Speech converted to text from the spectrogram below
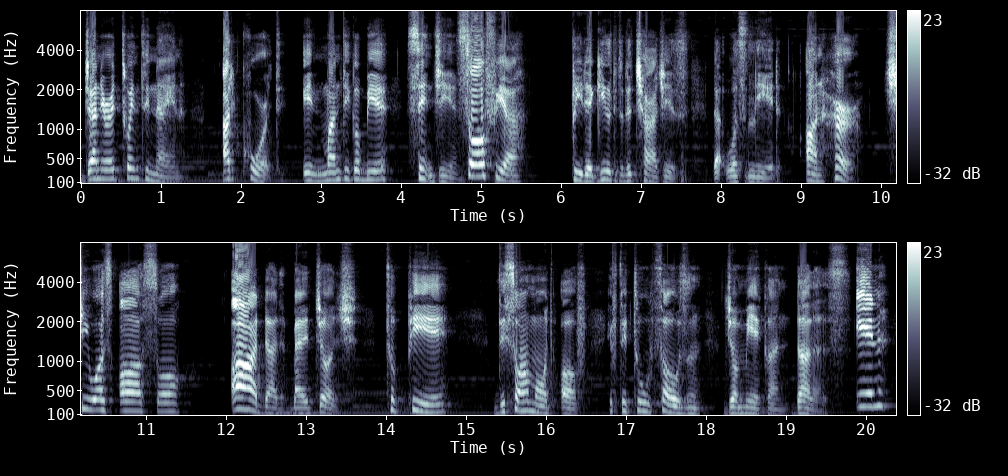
January 29 at court in Montego Bay, St. James, Sophia pleaded guilty to the charges that was laid on her. She was also ordered by a judge to pay this amount of 52,000 Jamaican dollars in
